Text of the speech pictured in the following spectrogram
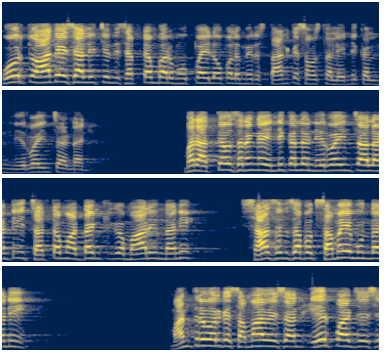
కోర్టు ఆదేశాలు ఇచ్చింది సెప్టెంబర్ ముప్పై లోపల మీరు స్థానిక సంస్థల ఎన్నికలు నిర్వహించండి అని. మరి అత్యవసరంగా ఎన్నికల్లో నిర్వహించాలంటే ఈ చట్టం అడ్డంకిగా మారిందని శాసనసభకు సమయం ఉందని మంత్రివర్గ సమావేశాన్ని ఏర్పాటు చేసి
